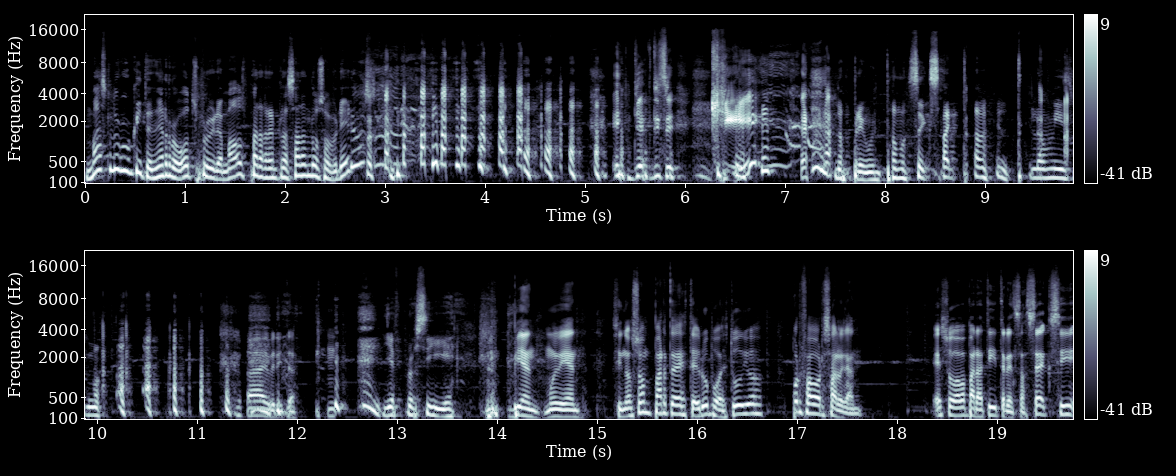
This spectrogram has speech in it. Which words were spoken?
¿más loco que tener robots programados para reemplazar a los obreros? Y Jeff dice, ¿qué? Nos preguntamos exactamente lo mismo. Ay, Brita. Jeff prosigue. Bien, muy bien. Si no son parte de este grupo de estudio, por favor salgan. Eso va para ti, trenza sexy,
